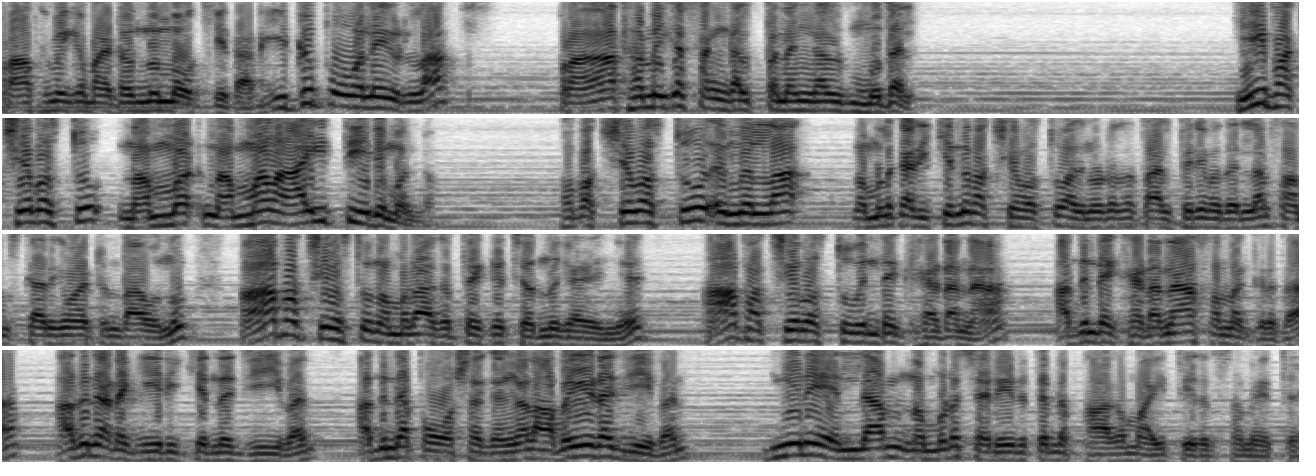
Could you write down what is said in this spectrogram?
പ്രാഥമികമായിട്ടൊന്നും നോക്കിയതാണ്. ഇതുപോലെയുള്ള പ്രാഥമിക സങ്കല്പനങ്ങൾ മുതൽ ഈ ഭക്ഷ്യവസ്തു നമ്മൾ നമ്മളായിത്തീരുമല്ലോ. അപ്പൊ ഭക്ഷ്യവസ്തു എന്നുള്ള നമ്മൾ കഴിക്കുന്ന ഭക്ഷ്യവസ്തു അതിനോടുള്ള താല്പര്യം അതെല്ലാം സാംസ്കാരികമായിട്ടുണ്ടാവുന്നു. ആ ഭക്ഷ്യവസ്തു നമ്മുടെ അകത്തേക്ക് ചെന്ന് കഴിഞ്ഞ് ആ ഭക്ഷ്യവസ്തുവിന്റെ ഘടന അതിന്റെ ഘടനാ സമഗ്രത അതിനടങ്ങിയിരിക്കുന്ന ജീവൻ അതിന്റെ പോഷകങ്ങൾ അവയുടെ ജീവൻ ഇങ്ങനെയെല്ലാം നമ്മുടെ ശരീരത്തിന്റെ ഭാഗമായി തീരുന്ന സമയത്ത്.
